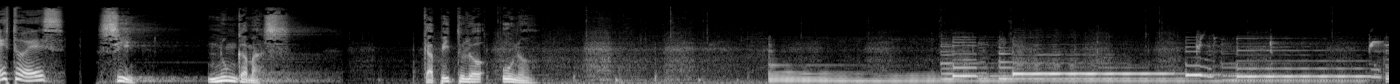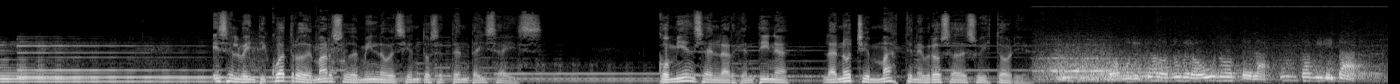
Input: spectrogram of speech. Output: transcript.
Esto es Sí, nunca más. Capítulo 1. Es el 24 de marzo de 1976. Comienza en la Argentina la noche más tenebrosa de su historia. Comunicado número uno de la Junta Militar.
